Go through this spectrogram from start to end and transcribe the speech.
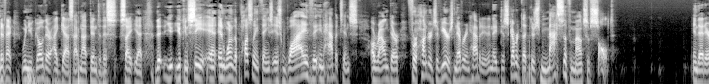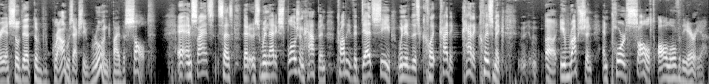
In fact, when you go there, I guess, I've not been to this site yet, that you, you can see, and, and, one of the puzzling things is why the inhabitants around there for hundreds of years never inhabited. And they discovered that there's massive amounts of salt in that area, and so that the ground was actually ruined by the salt. And, science says that it was when that explosion happened, probably the Dead Sea went into this kind of cataclysmic uh, eruption and poured salt all over the area.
